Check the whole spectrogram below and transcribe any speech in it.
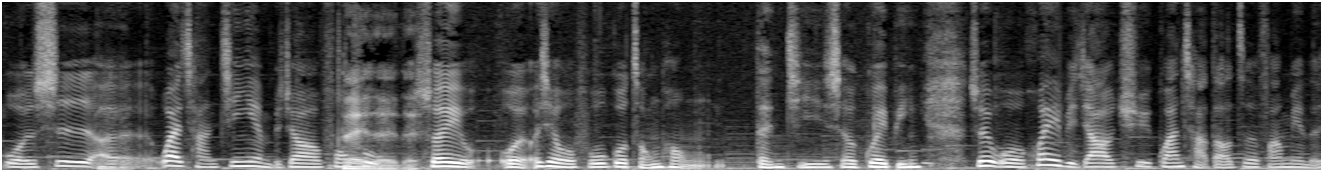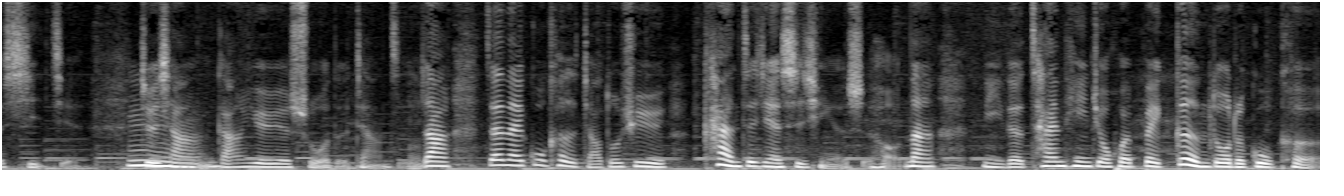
我是呃外场经验比较丰富，对对对，所以我而且我服务过总统等级是贵宾，所以我会比较去观察到这方面的细节。就像刚刚月月说的这样子，让站在顾客的角度去看这件事情的时候，那你的餐厅就会被更多的顾客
